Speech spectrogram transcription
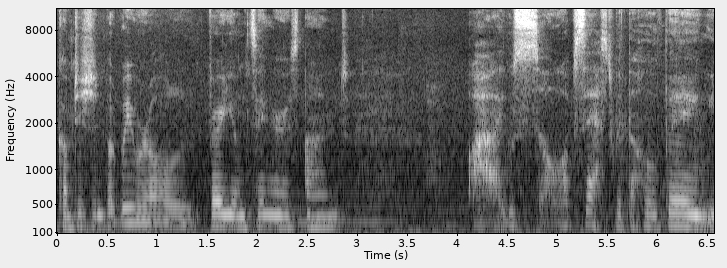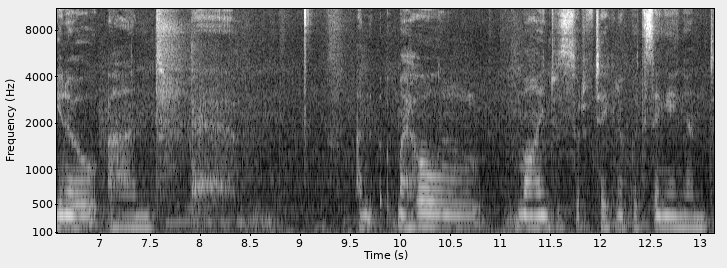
competition, but we were all very young singers, and I was so obsessed with the whole thing, you know, and. Um, and my whole mind was sort of taken up with singing and,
